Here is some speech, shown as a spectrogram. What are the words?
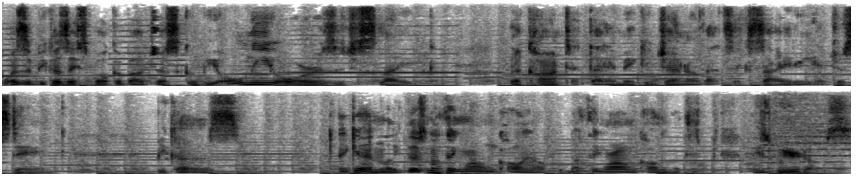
Was it because I spoke about just Gooby only, or is it just like the content that I make in general that's exciting, interesting. Because again, like there's nothing wrong calling out nothing wrong calling out these these weirdos.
